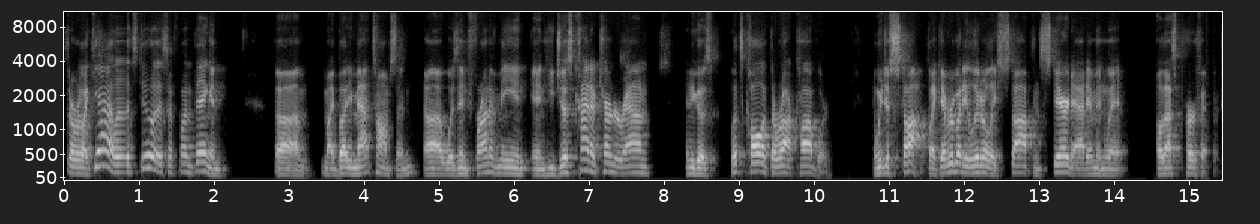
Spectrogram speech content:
so we're like, yeah, let's do it. It's a fun thing. And um, my buddy Matt Thompson uh, was in front of me, and, and he just kind of turned around and he goes, "Let's call it the Rock Cobbler." And we just stopped. Like everybody literally stopped and stared at him and went, "Oh, that's perfect."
